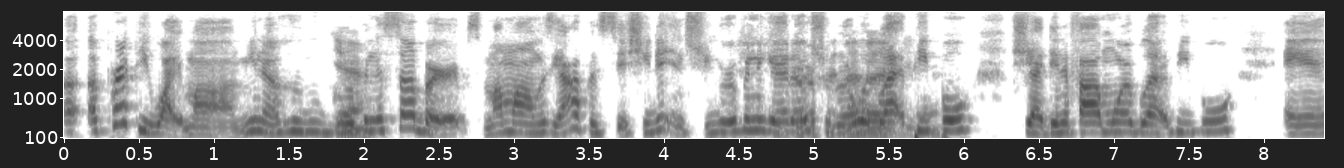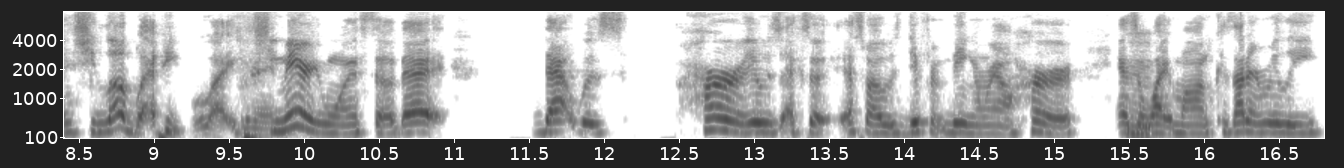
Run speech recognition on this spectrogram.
a, a preppy white mom, you know, who grew up in the suburbs. My mom was the opposite. She didn't. She grew up in the She ghetto. up She grew up with hood, black yeah. people. She identified more with black people, and she loved black people. Like Right. she married one, so that that was her. It was that's why it was different being around her as a Mm. white mom because I didn't really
